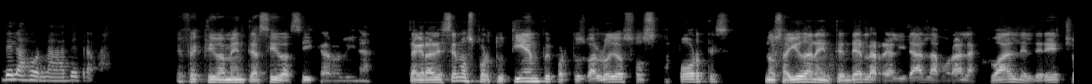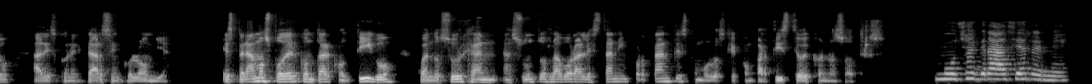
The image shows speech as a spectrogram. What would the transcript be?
de las jornadas de trabajo. Efectivamente ha sido así, Carolina. Te agradecemos por tu tiempo y por tus valiosos aportes. Nos ayudan a entender la realidad laboral actual del derecho a desconectarse en Colombia. Esperamos poder contar contigo cuando surjan asuntos laborales tan importantes como los que compartiste hoy con nosotros. Muchas gracias, René.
